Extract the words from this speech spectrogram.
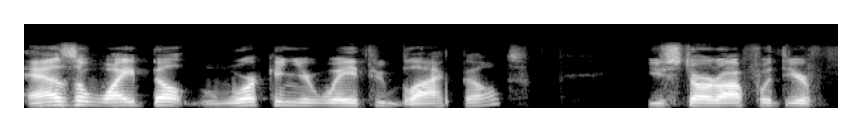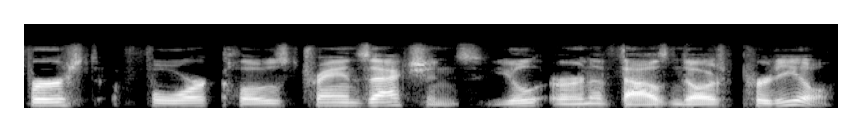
as a white belt working your way through black belt, you start off with your first four closed transactions. You'll earn $1,000 per deal.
